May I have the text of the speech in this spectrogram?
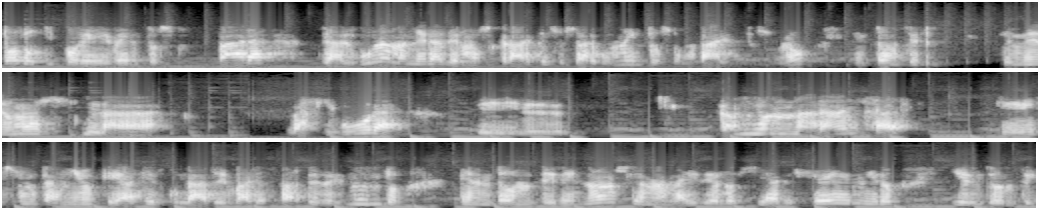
todo tipo de eventos para de alguna manera demostrar que sus argumentos son válidos, ¿no? Entonces tenemos la, la figura del camión naranja, que es un camión que ha circulado en varias partes del mundo, en donde denuncian a la ideología de género y en donde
